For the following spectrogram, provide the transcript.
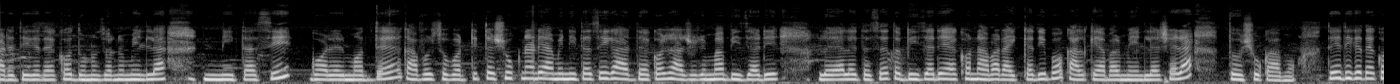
আর এদিকে দেখো, দুজনে মিল্লা নিতাছি ঘরের মধ্যে কাপড় চোপড়টি। তো শুকনারি আমি নিতাছি, আর দেখো শাশুড়ি মা বিজারি লয়া লাইতেছে। তো বিজারি এখন আবার রাইকা দিব, কালকে আবার মেললে সেরা তো শুকামো। তো এদিকে দেখো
